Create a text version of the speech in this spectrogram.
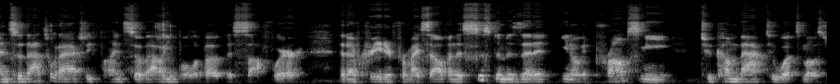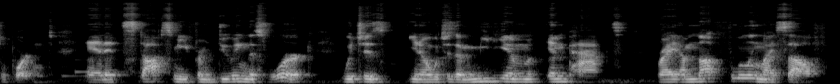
And so that's what I actually find so valuable about this software that I've created for myself. And this system is that it, you know, it prompts me to come back to what's most important. And it stops me from doing this work which is you know which is a medium impact right? I'm not fooling myself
